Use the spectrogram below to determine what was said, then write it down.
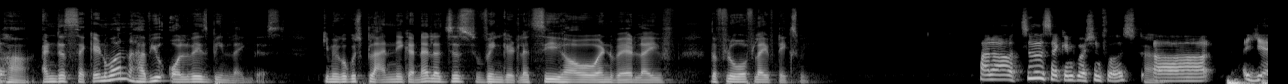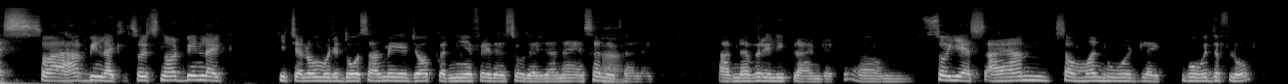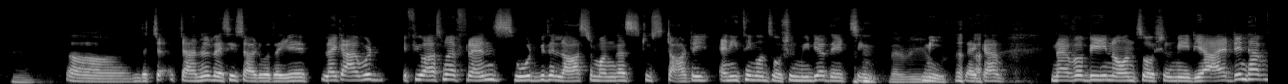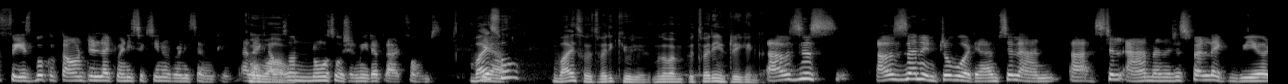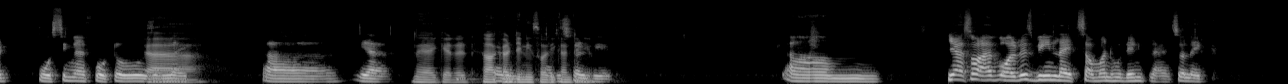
हाँ and the second one have you always been like this कि मेरे को कुछ प्लान नहीं करना है let's just wing it let's see how and where life the flow of life takes me I'll answer the second question first. हाँ. Uh, yes, so I have been like, so it's not been like कि चलो मुझे दो साल में ये job करनी है फिर इधर से उधर जाना है ऐसा नहीं हाँ. था like I've never really planned it. Um, so yes, I am someone who would like go with the flow. Uh, the ch- channel वैसे ही start हुआ था ये like I would if you ask my friends who would be the last among us to start a- anything on social media they'd see me like I've never been on social media I didn't have a Facebook account till like 2016 or 2017 and Oh, like I was wow. on no social media platforms Why Yeah. so? Why so? It's very curious. मतलब I'm- It's very intriguing. I was just I was an introvert yeah. I'm still am uh, still am and I just felt like weird posting my photos and like Ah, uh, yeah Yeah, I get it. Ah, continue. Sorry, continue. weird. Um, yeah, so I've always been like someone who didn't plan. So like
